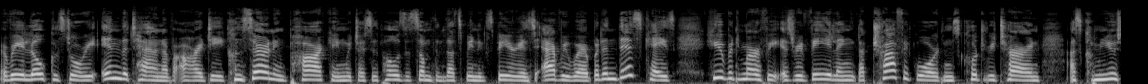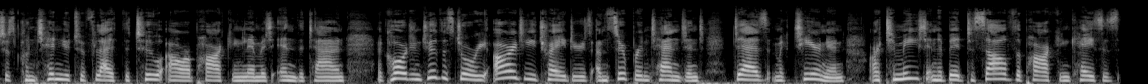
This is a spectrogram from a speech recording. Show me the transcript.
a real local story in the town of Ardee concerning parking, which I suppose is something that's been experienced everywhere. But in this case, Hubert Murphy is revealing that traffic wardens could return as commuters continue to flout the two hour parking limit in the town. According to the story, Ardee traders and Superintendent Des McTiernan are to meet in a bid to solve the parking cases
